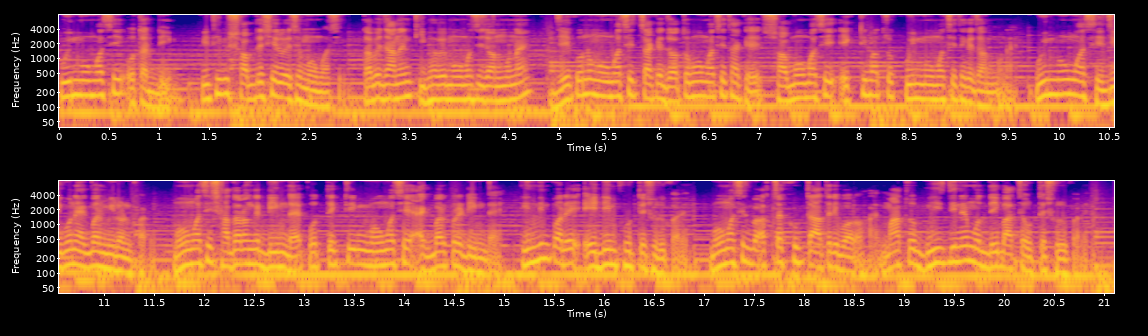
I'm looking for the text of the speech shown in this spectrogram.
কুইন মৌমাছি ও তার ডিম। পৃথিবীর সব দেশেই রয়েছে মৌমাছি। তবে জানেন কীভাবে মৌমাছি জন্ম নেয়? যে কোনো মৌমাছির চাকে যত মৌমাছি থাকে, সব মৌমাছি একটি মাত্র কুইন মৌমাছি থেকে জন্ম নেয়। কুইন মৌমাছি জীবনে একবার মিলন করে। মৌমাছি সাদা রঙের ডিম দেয়, প্রত্যেকটি মৌমাছি একবার করে ডিম দেয়। তিন দিন পরে এই ডিম ফুটতে শুরু করে। মৌমাছির বাচ্চা খুব তাড়াতাড়ি বড় হয়। মাত্র বিশ দিনের মধ্যেই বাচ্চা উঠতে শুরু করে।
